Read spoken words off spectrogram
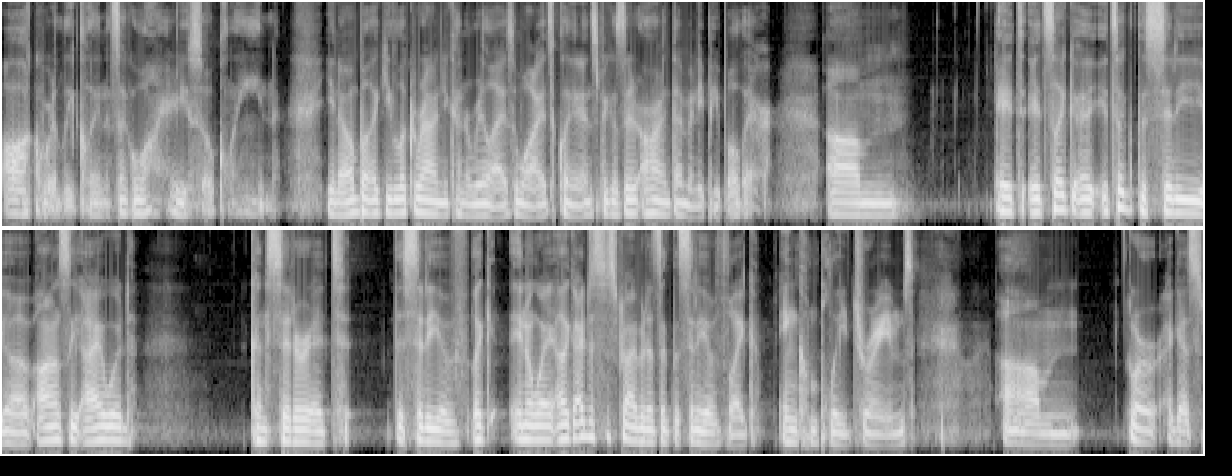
awkwardly clean. It's like why are you so clean? You know, but like you look around, you kind of realize why it's clean. It's because there aren't that many people there. Um, it's it's like a, it's like the city. Of, honestly, I would consider it the city of like in a way like I just describe it as like the city of like incomplete dreams, um, or I guess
